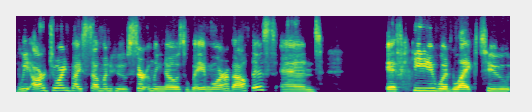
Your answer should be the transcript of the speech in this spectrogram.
we are joined by someone who certainly knows way more about this. And if he would like to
